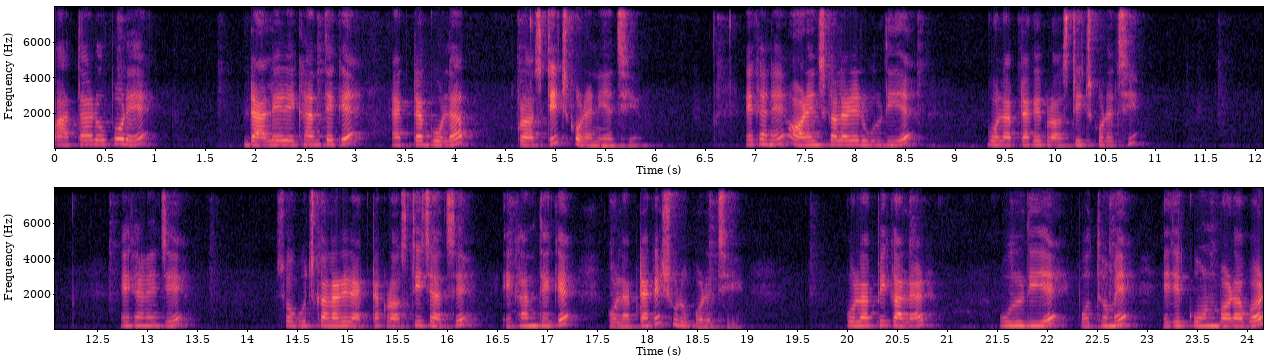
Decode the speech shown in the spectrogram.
পাতার ওপরে ডালের এখান থেকে একটা গোলাপ ক্রস স্টিচ করে নিয়েছি। এখানে অরেঞ্জ কালারের উল দিয়ে গোলাপটাকে ক্রস স্টিচ করেছি। এখানে যে সবুজ কালারের একটা ক্রস স্টিচ আছে, এখান থেকে গোলাপটাকে শুরু করেছি। গোলাপি কালার উল দিয়ে প্রথমে এই যে কোন বরাবর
